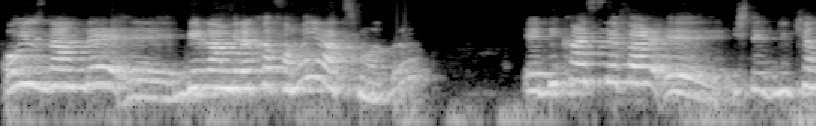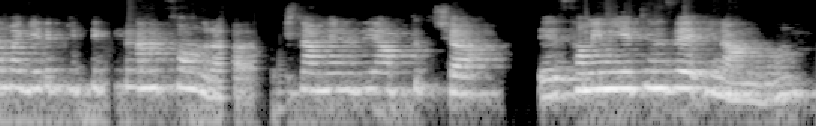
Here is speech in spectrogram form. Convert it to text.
O yüzden de e, birdenbire kafama yatmadı. E, birkaç sefer e, işte dükkanıma gelip gittikten sonra işlemlerinizi yaptıkça samimiyetinize inandım.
